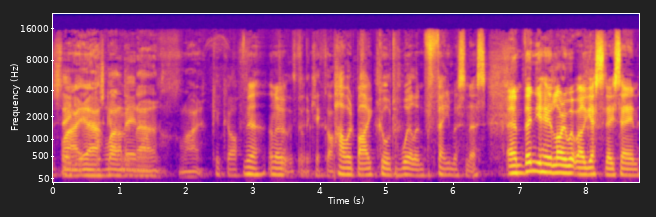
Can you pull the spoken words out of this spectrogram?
the stadium. Right, and yeah, just get them landing in there. And Right. kick off. Yeah, I know. For the, for the kickoff. Powered by goodwill and famousness. Um, then you hear Laurie Whitwell yesterday saying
